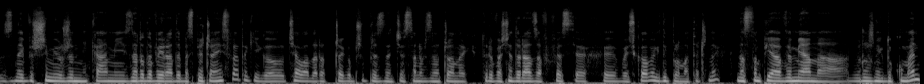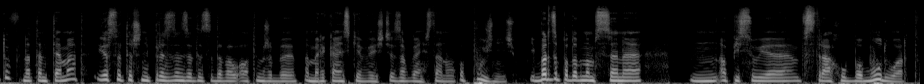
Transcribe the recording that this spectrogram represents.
z najwyższymi urzędnikami z Narodowej Rady Bezpieczeństwa, takiego ciała doradczego przy prezydencie Stanów Zjednoczonych, który właśnie doradza w kwestiach e, wojskowych, dyplomatycznych. Nastąpiła wymiana różnych dokumentów na ten temat i ostatecznie prezydent zadecydował o tym, żeby amerykańskie wyjście z Afganistanu opóźnić. I bardzo podobną scenę opisuje w strachu Bob Woodward.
